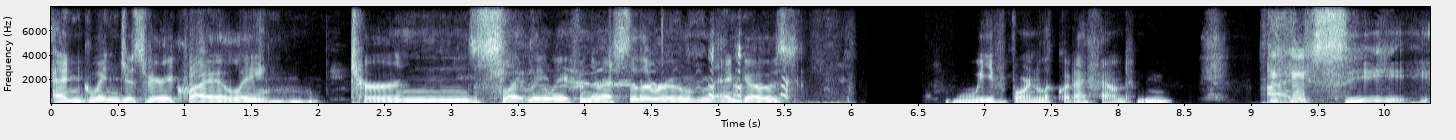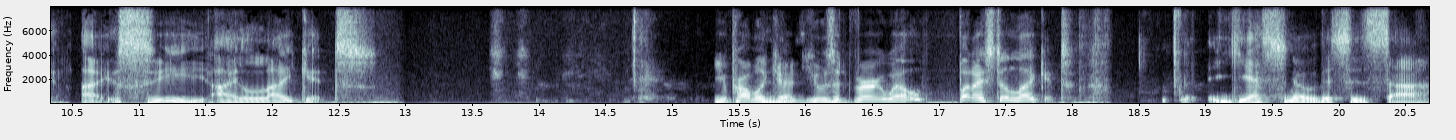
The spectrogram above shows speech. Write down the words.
And Gwyn just very quietly turns slightly away from the rest of the room and goes, Weaveborn, look what I found. I see. I see. I like it. You probably can't use it very well, but I still like it. Yes, no, this is uh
